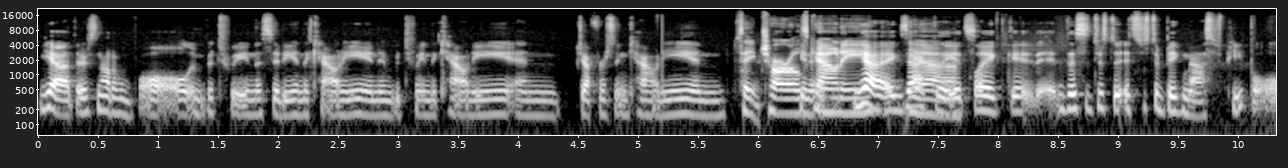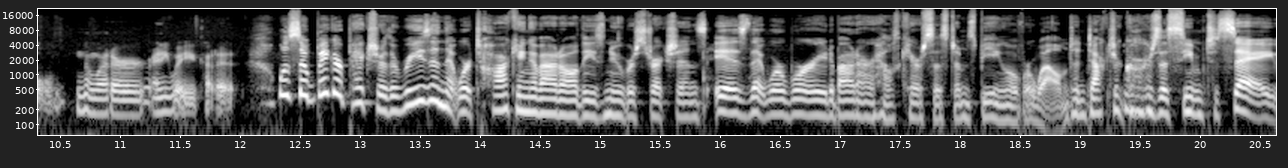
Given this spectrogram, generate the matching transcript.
yeah there's not a wall in between the city and the county and in between the county and jefferson county and st charles you know, county yeah exactly Yeah. it's like it, it- this is just a, it's just a big mass of people no matter any way you cut it Well, so bigger picture, the reason that we're talking about all these new restrictions is that we're worried about our healthcare systems being overwhelmed. And Dr. Garza seemed to say,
